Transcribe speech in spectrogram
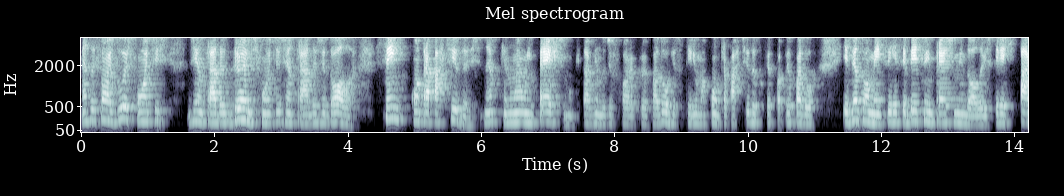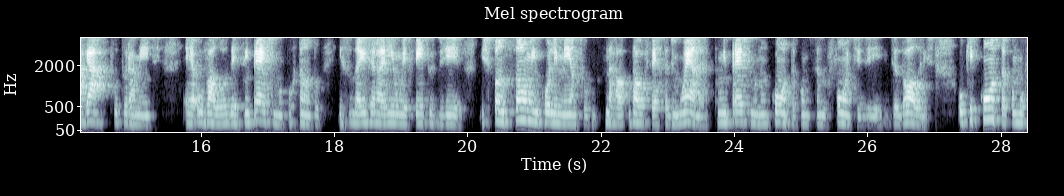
Essas são as duas fontes de entrada, grandes fontes de entradas de dólar, sem contrapartidas, né? Porque não é um empréstimo que está vindo de fora para o Equador, isso teria uma contrapartida, porque o Equador, eventualmente, se recebesse um empréstimo em dólares, teria que pagar futuramente é, o valor desse empréstimo, portanto, isso daí geraria um efeito de expansão e encolhimento da, da oferta de moeda. Então, o empréstimo não conta como sendo fonte de, de dólares. O que conta como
